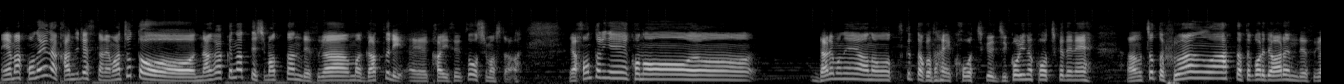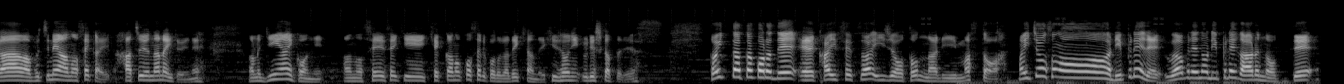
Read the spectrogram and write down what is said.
えー、まあ、このような感じですかね。まあ、ちょっと長くなってしまったんですが、まあ、がっつり、えー、解説をしました。いや、本当にね、この、誰もね、あの、作ったことない構築、自己利の構築でね、あの、ちょっと不安はあったところではあるんですが、まあ、無事ね、あの、世界87位というね、あの、銀アイコンに、あの、成績、結果残せることができたんで、非常に嬉しかったです。といったところで、えー、解説は以上となりますと。まあ、一応その、リプレイで、上振れのリプレイがあるので、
